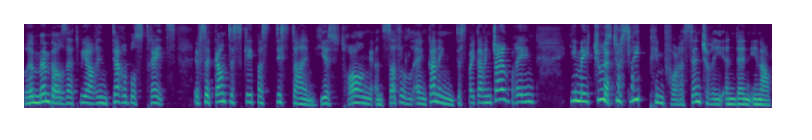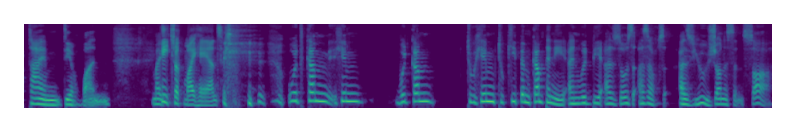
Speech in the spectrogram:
Remember that we are in terrible straits. If the Count escape us this time, he is strong and subtle and cunning, despite having child brain. He may choose to sleep him for a century, and then in our time, dear one, my He took my hand. would come him would come to him to keep him company, and would be as those others as you, Jonathan, saw.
